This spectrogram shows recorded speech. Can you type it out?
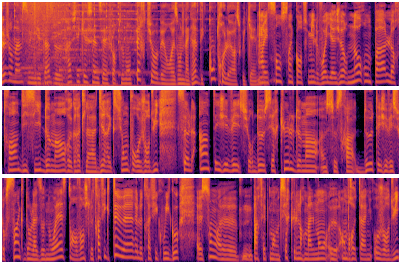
Le journal, Guettaz, le trafic SNCF fortement perturbé en raison de la grève des contrôleurs ce week-end. Oui, 150 000 voyageurs n'auront pas leur train d'ici demain, regrette la direction. Pour aujourd'hui, seul un TGV sur deux circule. Demain, ce sera deux TGV sur cinq dans la zone ouest. En revanche, le trafic TER et le trafic Ouigo euh, sont euh, parfaitement, circulent normalement euh, en Bretagne aujourd'hui.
